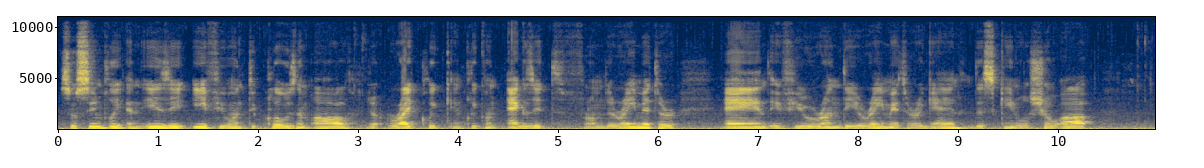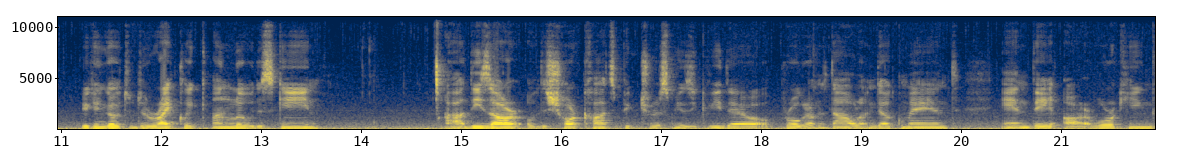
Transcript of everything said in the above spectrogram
so simply and easy if you want to close them all right click and click on exit from the Rainmeter and if you run the Rainmeter again the skin will show up. You can go to the right click unload the skin uh, these are of the shortcuts pictures music video programs download and document and they are working.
